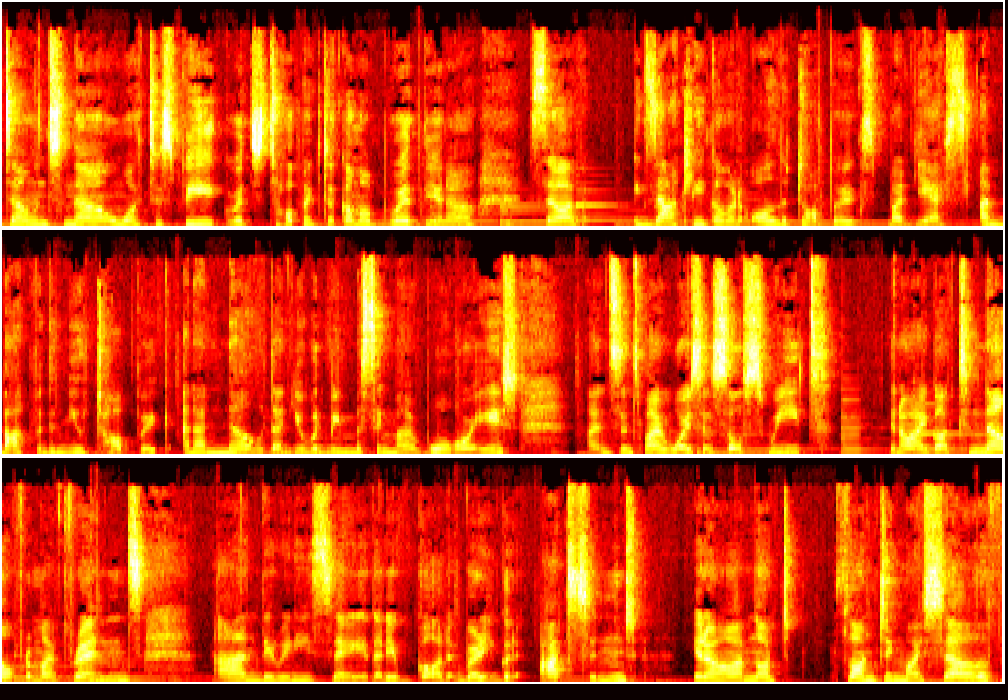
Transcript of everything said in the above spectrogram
Don't know what to speak, which topic to come up with, you know. So I've exactly covered all the topics, but yes, I'm back with a new topic, and I know that you would be missing my voice. And since my voice is so sweet, you know, I got to know from my friends, and they really say that you've got a very good accent. You know, I'm not flaunting myself,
